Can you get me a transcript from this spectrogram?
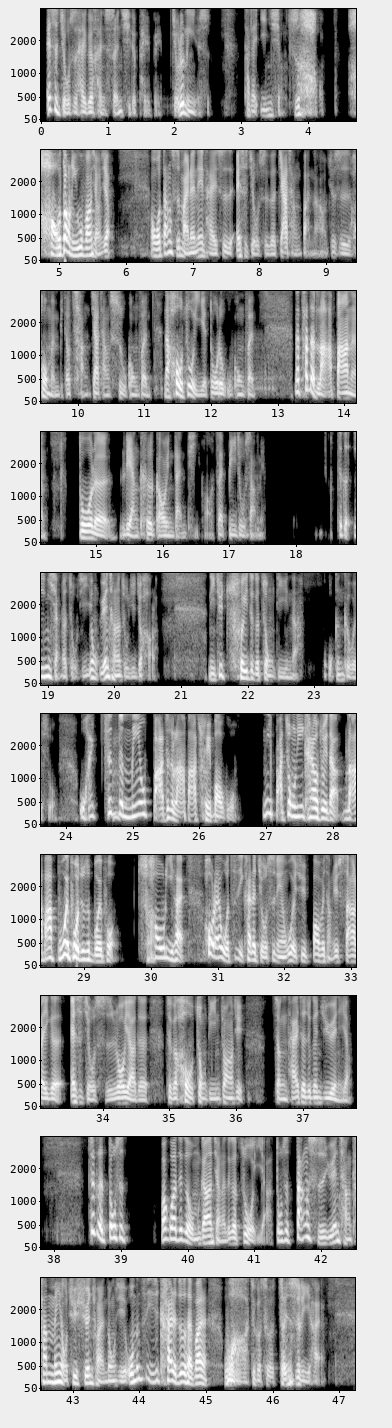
S 九十还有一个很神奇的配备，九六零也是，它的音响之好，好到你无法想象。我当时买的那台是 S 九十的加长版啊，就是后门比较长，加长十五公分，那后座椅也多了五公分。那它的喇叭呢，多了两颗高音单体啊，在 B 柱上面。这个音响的主机用原厂的主机就好了，你去吹这个重低音啊，我跟各位说，我还真的没有把这个喇叭吹爆过。你把重低音开到最大，喇叭不会破就是不会破，超厉害。后来我自己开了九四年，我也去报废厂去杀了一个 S 九十 Royal 的这个后重低音装上去，整台车就跟剧院一样。这个都是包括这个我们刚刚讲的这个座椅啊，都是当时原厂他没有去宣传的东西，我们自己去开了之后才发现，哇，这个车真是厉害。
